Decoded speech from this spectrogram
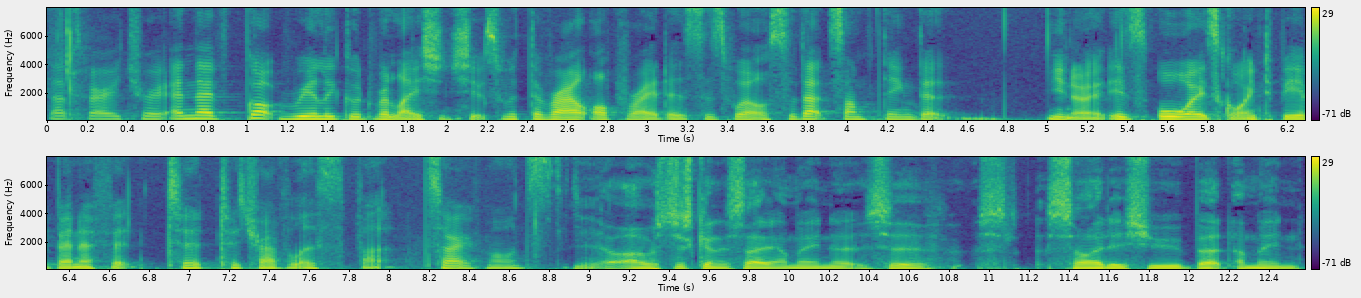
that's very true. And they've got really good relationships with the rail operators as well. So that's something that you know is always going to be a benefit to, to travellers. But sorry, Mogens. Yeah, I was just going to say. I mean, it's a side issue, but I mean,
